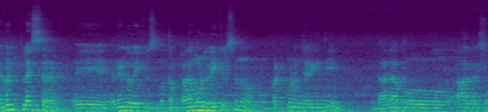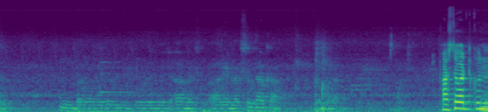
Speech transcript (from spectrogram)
లెవెన్ ప్లస్ ఈ రెండు వెహికల్స్ మొత్తం పదమూడు వెహికల్స్ను పట్టుకోవడం జరిగింది. దాదాపు ఆరు లక్షలు. ఆరు లక్షలు ఆరు ఏడు లక్షల దాకా. ఫస్ట్ పట్టుకుని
